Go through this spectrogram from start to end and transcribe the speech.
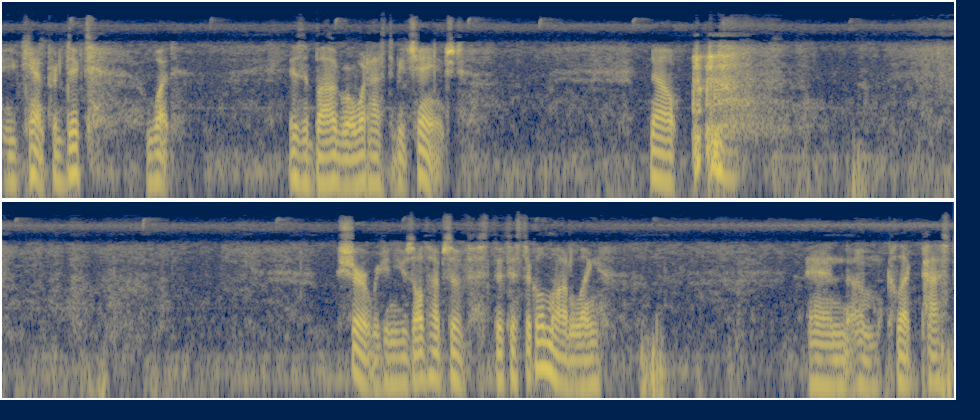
you can't predict what is a bug or what has to be changed. Now, sure, we can use all types of statistical modeling and um, collect past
